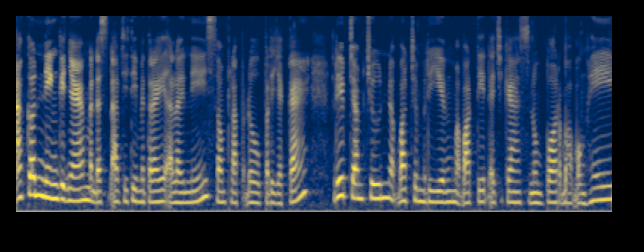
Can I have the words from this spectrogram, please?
អរគុណនាងកញ្ញាមនស្ដាប់ជាទីមេត្រីឥឡូវនេះសូមផ្លាស់ប្ដូរប្រយាកររៀបចំជូននៅប័ណ្ណចម្រៀងមួយប័ណ្ណទៀតអេចការสนុំពររបស់បងហេង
